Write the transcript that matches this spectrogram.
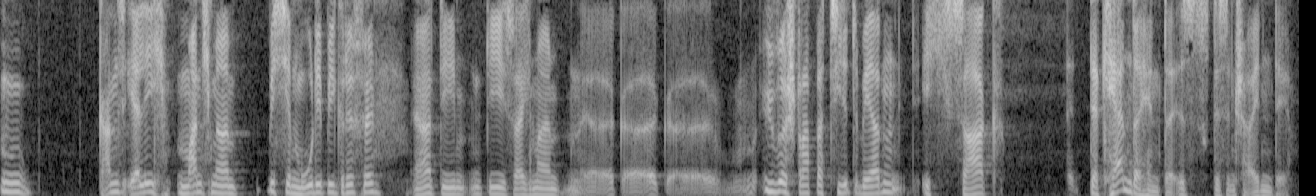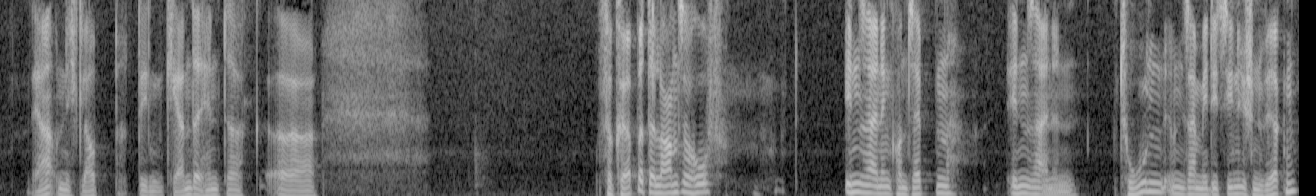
Hm, ganz ehrlich, manchmal ein bisschen Modebegriffe, ja, die, die, sag ich mal, äh, äh, überstrapaziert werden. Ich sag, der Kern dahinter ist das Entscheidende. Ja, und ich glaube, den Kern dahinter äh, verkörpert der Lanzerhof in seinen Konzepten, in seinen Tun, in seinem medizinischen Wirken.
